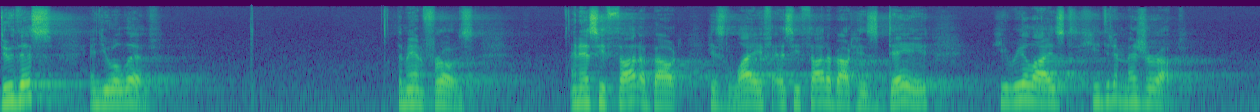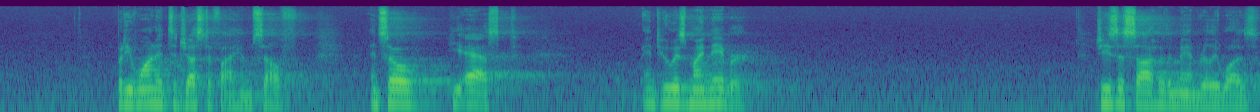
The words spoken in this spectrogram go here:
Do this, and you will live. The man froze. And as he thought about his life, as he thought about his day, he realized he didn't measure up. But he wanted to justify himself. And so he asked, And who is my neighbor? Jesus saw who the man really was.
